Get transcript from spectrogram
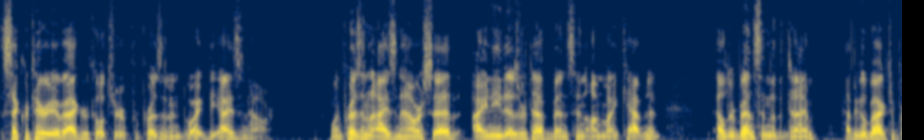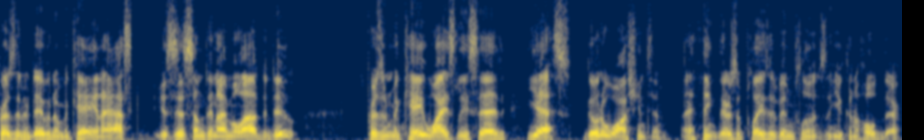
Secretary of Agriculture for President Dwight D. Eisenhower. When President Eisenhower said, I need Ezra Taft Benson on my cabinet, Elder Benson at the time had to go back to President David O. McKay and ask, Is this something I'm allowed to do? President McKay wisely said, Yes, go to Washington. I think there's a place of influence that you can hold there.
